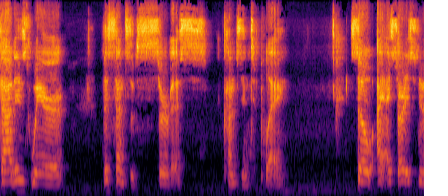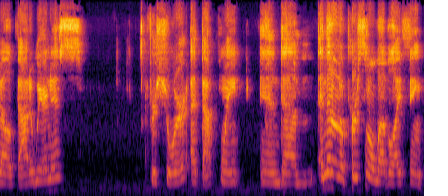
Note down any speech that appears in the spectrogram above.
that is where the sense of service comes into play so I, I started to develop that awareness for sure at that point and um, and then on a personal level i think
